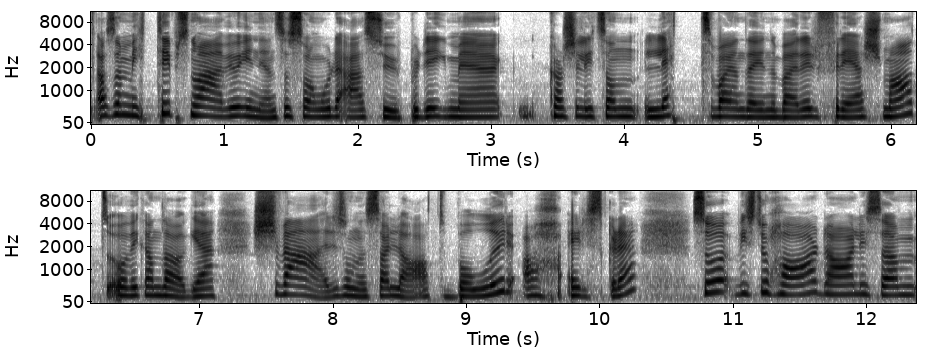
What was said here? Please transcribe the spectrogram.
altså mitt tips, nå er vi jo inne i en sesong hvor det er superdigg med kanskje litt sånn lett, hva enn det innebærer, fresh mat, og vi kan lage svære sånne salatboller. Ah, elsker det. Så hvis du har da liksom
